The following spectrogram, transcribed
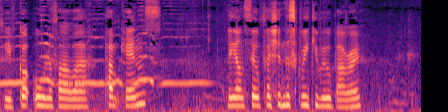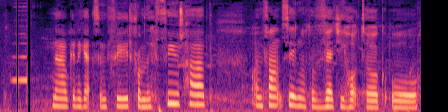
So we've got all of our pumpkins. Leon's still pushing the squeaky wheelbarrow. Now going to get some food from the food hub. I'm fancying like a veggie hot dog or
